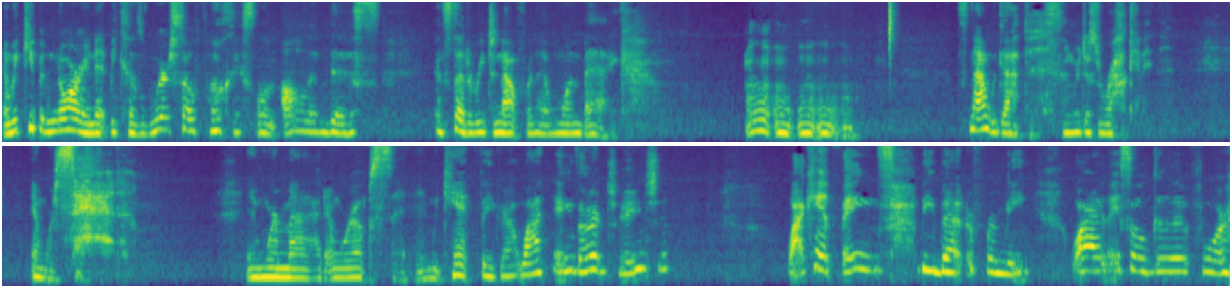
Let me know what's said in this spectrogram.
And we keep ignoring it because we're so focused on all of this instead of reaching out for that one bag. Mm-mm-mm-mm. So now we got this, and we're just rocking it. And we're sad. And we're mad, and we're upset, and we can't figure out why things aren't changing. Why can't things be better for me? Why are they so good for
